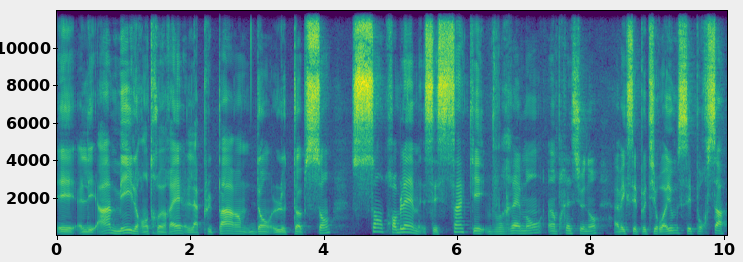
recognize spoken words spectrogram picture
et les A, mais il rentrerait la plupart dans le top 100 sans problème. C'est ça qui est vraiment impressionnant avec ces petits royaumes. C'est pour ça,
